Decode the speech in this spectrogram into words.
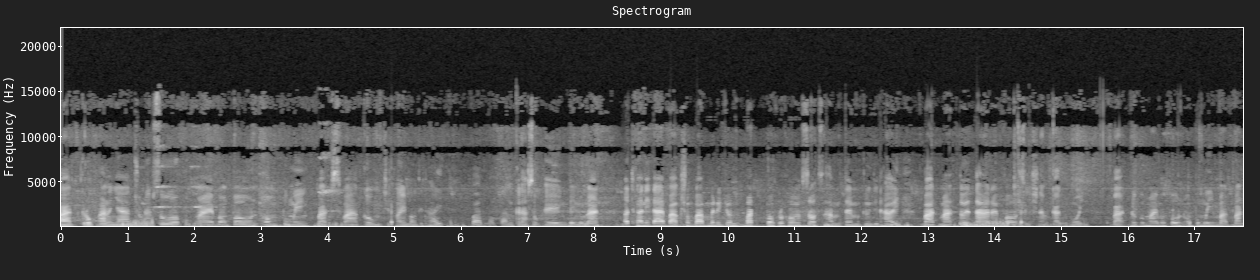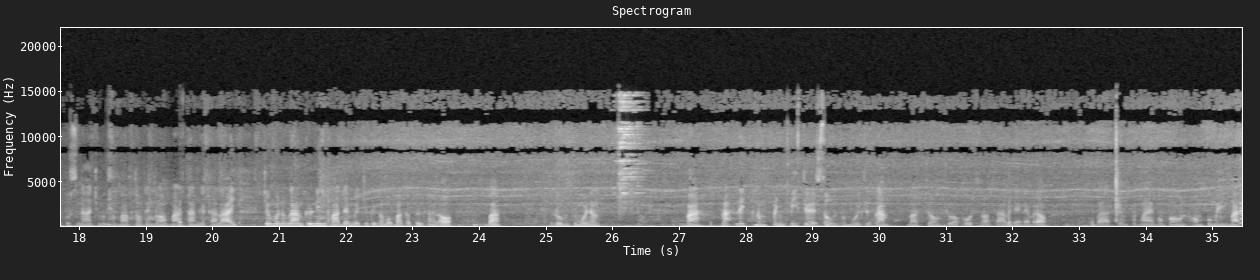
បាទគ្រប់អនុញ្ញាតជំរាបសួរពុកម៉ែបងប្អូនអ៊ំពូមីងបាទស្វាគមន៍ជាថ្មីបងទីថៃបាទនៅកាន់ក្រាសុកហេងទាំងនោះឡានអត់ថ្ងៃនេះដែរបាទខ្ញុំបាទមានរយន្តបាត់ប៉ុស្តិ៍ប្រហោងស្រស់ស្អាតមែនតើមួយគ្រឿងទៀតហើយបាទម៉ាក Toyota RAV4 ឆ្នាំ96បាទដូចពុកម៉ែបងប្អូនអ៊ំពូមីងបាទបានទស្សនាជាមួយខ្ញុំបាទតតែម្ដងបាទតាមរយៈការ live ជាមួយនឹងឡានគ្រឿងនេះបាទដែលមើលជាគឺខាងមុខបាទកពើខាងល្អបាទរួមជាមួយនឹងបាទ ផ្លាកលេខភ្នំពេញ 2J0675 បាទចងជួអកូតស្រស់ស្អាតមែនទែនតែម្ដងបាទជើងពុកម៉ែបងប្អូនអ៊ំពុំមីងបាទ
